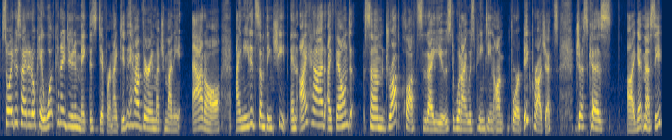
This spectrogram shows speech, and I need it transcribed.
So I decided, okay, what can I do to make this different? I didn't have very much money at all. I needed something cheap. And I had, I found some drop cloths that I used when I was painting on for big projects just because I get messy.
